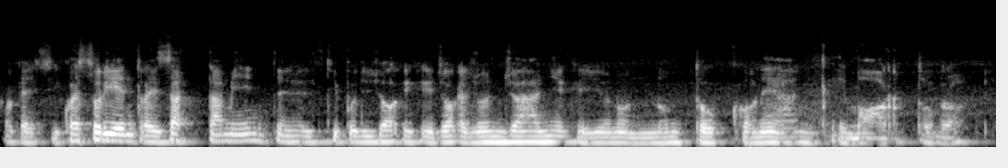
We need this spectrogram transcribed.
Ok, sì, questo rientra esattamente nel tipo di giochi che gioca John Gianni e che io non, non tocco neanche morto proprio.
